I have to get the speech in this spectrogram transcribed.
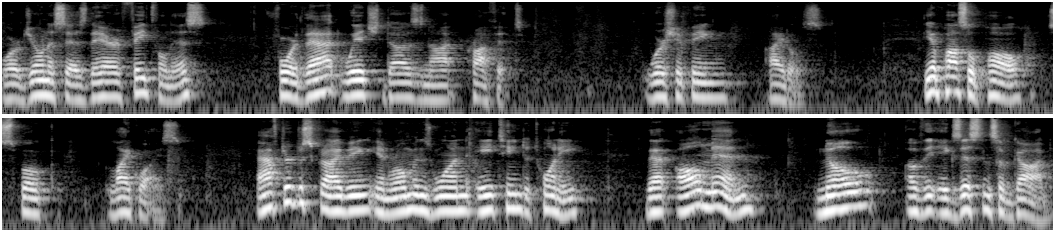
or Jonah says their faithfulness, for that which does not profit, worshiping idols. The Apostle Paul spoke likewise. After describing in Romans 1 18 to 20 that all men know of the existence of God,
